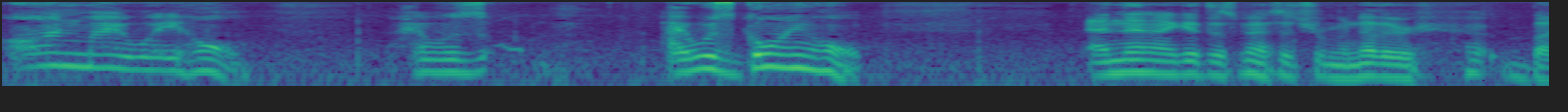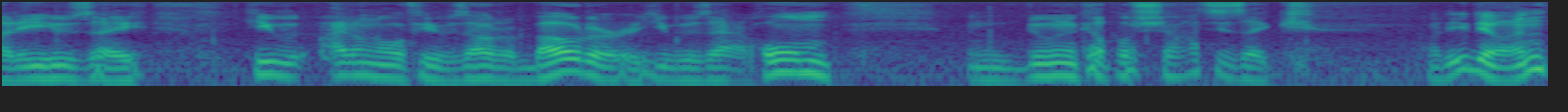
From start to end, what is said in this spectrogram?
on my way home. I was I was going home. And then I get this message from another buddy who's a he I don't know if he was out about or he was at home and doing a couple shots. He's like, "What are you doing?"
